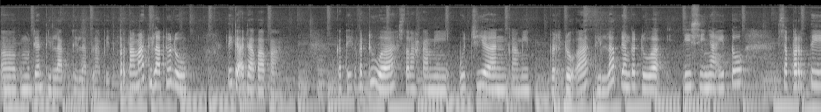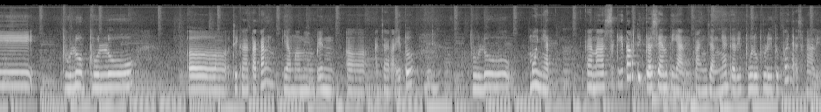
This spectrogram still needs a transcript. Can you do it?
eh, kemudian dilap dilap lap itu. Pertama dilap dulu. Tidak ada apa-apa. Ketika kedua setelah kami ujian kami berdoa dilap yang kedua isinya itu seperti bulu-bulu eh, dikatakan yang memimpin eh, acara itu bulu monyet karena sekitar 3 sentian panjangnya dari bulu-bulu itu banyak sekali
